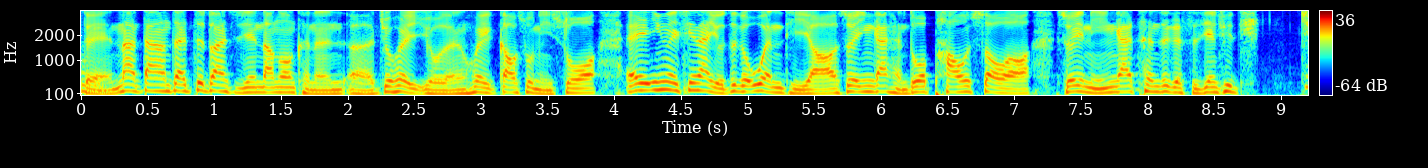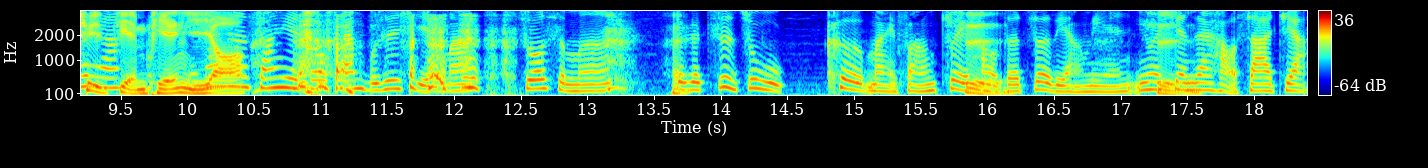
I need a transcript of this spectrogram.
对，那当然在这段时间当中，可能呃就会有人会告诉你说，哎，因为现在有这个问题哦，所以应该很多抛售哦，所以你应该趁这个时间去。去捡便宜哦！商业周刊不是写吗？说什么这个自住客买房最好的这两年，因为现在好杀价。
